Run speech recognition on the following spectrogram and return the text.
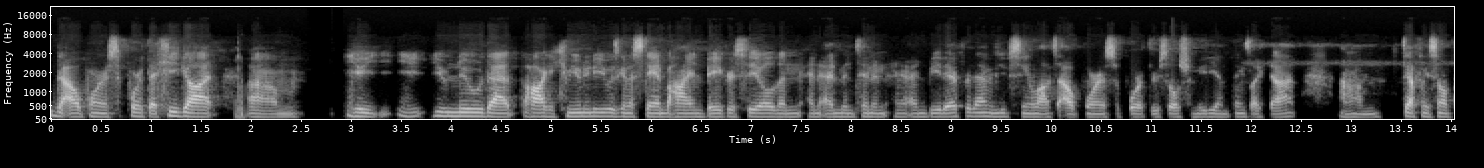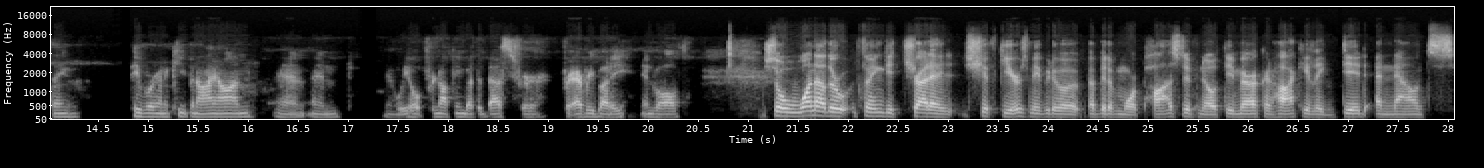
the outpouring of support that he got, um, you, you, you knew that the hockey community was going to stand behind Bakersfield and, and Edmonton and, and be there for them. And you've seen lots of outpouring of support through social media and things like that. Um, definitely something people are going to keep an eye on, and and you know, we hope for nothing but the best for for everybody involved. So one other thing to try to shift gears, maybe to a, a bit of a more positive note, the American Hockey League did announce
